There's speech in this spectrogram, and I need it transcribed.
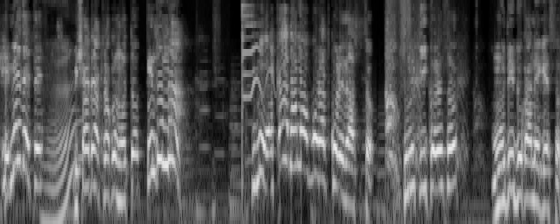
থেমে যেতে বিষয়টা একরকম হতো। কিন্তু না তুমি একাধারে অপরাধ করে যাচ্ছ। তুমি কি করেছ? মুদি দোকানে গেছো।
